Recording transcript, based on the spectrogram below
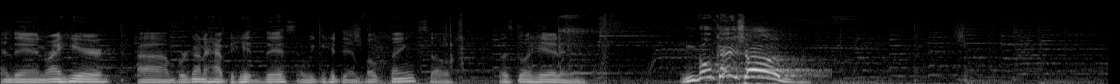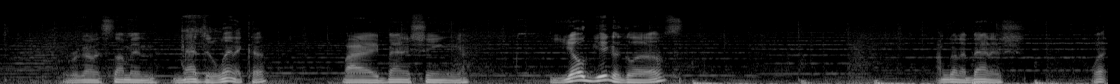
and then right here, um, we're gonna have to hit this, and we can hit the invoke thing. So let's go ahead and Invocation! And we're gonna summon Magellanica by banishing Yo Giga Gloves. I'm gonna banish what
